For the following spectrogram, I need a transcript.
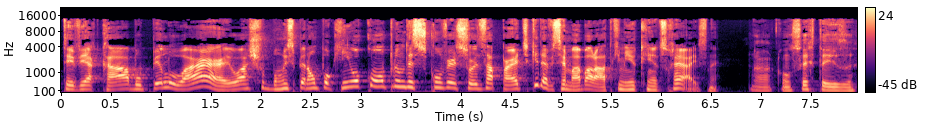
TV a cabo pelo ar. Eu acho bom esperar um pouquinho ou compre um desses conversores à parte que deve ser mais barato que 1.500 reais, né? Ah, com certeza.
